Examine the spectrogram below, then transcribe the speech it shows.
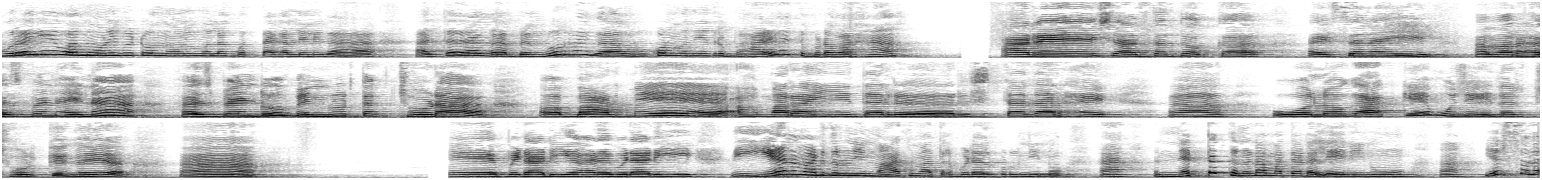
ಊರಿಗೆ ಒಂದು ಉಳಿಬಿಟ್ಟು ನೋಡಿ ಹೊಲ ಗೊತ್ತಾಗಲ್ಲ ನಿನಗ ಅಂತರಾಗ ಬೆಂಗಳೂರಾಗ ಉಳ್ಕೊಂಡು ಬಂದಿದ್ರೆ ಭಾಳ ಆಯ್ತು ಬಿಡವ ಹಾ अरे शांता अक्का ऐसा नहीं हमारा हस्बैंड है ना हस्बैंड बेंगलुरु तक छोड़ा और बाद में हमारा इधर रिश्तेदार है हाँ वो लोग आके मुझे इधर छोड़ के गया हाँ ಏ ಬಿಡಾಡಿ ಹಳೆ ಬಿಡಾಡಿ ನೀ ಏನ್ ಮಾಡಿದ್ರು ನೀನ್ ಮಾತು ಮಾತ್ರ ಬಿಡಲ್ ಬಿಡು ನೀನು ಆ, ನೆಟ್ಟ ಕನ್ನಡ ಮಾತಾಡಲೇ ನೀನು ಆ, ಎಷ್ಟ್ ಸಲ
